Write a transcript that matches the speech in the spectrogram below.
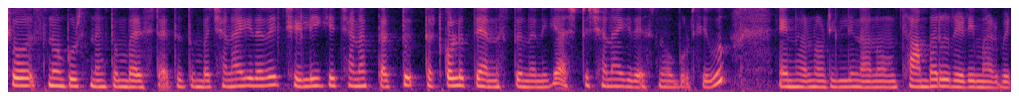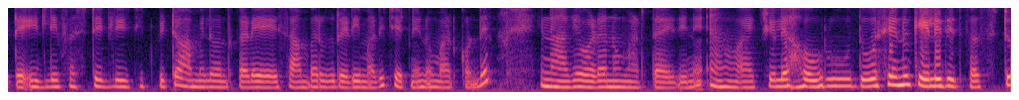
ಶೋ ಸ್ನೋ ಬೂಟ್ಸ್ ನಂಗೆ ತುಂಬ ಇಷ್ಟ ಆಯಿತು. ತುಂಬ ಚೆನ್ನಾಗಿದ್ದಾವೆ. ಚಳಿಗೆ ಚೆನ್ನಾಗಿ ತಟ್ಟು, ತಟ್ಕೊಳ್ಳುತ್ತೆ ಅನ್ನಿಸ್ತು ನನಗೆ. ಅಷ್ಟು ಚೆನ್ನಾಗಿದೆ ಸ್ನೋ ಬೂಟ್ಸ್ ಇವು. ಇನ್ನು ನೋಡಿ, ಇಲ್ಲಿ ನಾನು ಸಾಂಬಾರು ರೆಡಿ ಮಾಡಿಬಿಟ್ಟೆ. ಇಡ್ಲಿ ಫಸ್ಟ್ ಇಡ್ಲಿ ಇಟ್ಬಿಟ್ಟು ಆಮೇಲೆ ಒಂದು ಕಡೆ ಸಾಂಬಾರು ರೆಡಿ ಮಾಡಿ ಚಟ್ನಿನೂ ಮಾಡಿಕೊಂಡೆ. ಇನ್ನು ಹಾಗೆ ವಡನೂ ಮಾಡ್ತಾ ಇದ್ದೀನಿ. ಆ್ಯಕ್ಚುಲಿ ಅವರು ದೋಸೆನೂ ಕೇಳಿದ್ದಿದ್ದು ಫಸ್ಟು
